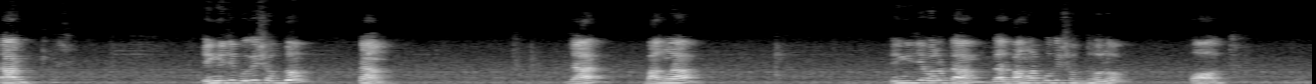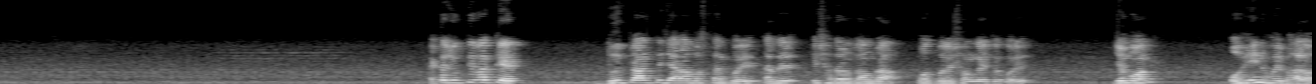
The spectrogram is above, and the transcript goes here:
টার্ম ইংরেজি প্রতিশব্দ টার্ম যার বাংলা ইংরেজি হলো টার্ম, যার বাংলা প্রতিশব্দ হলো পদ। একটা যুক্তিবাক্যের দুই প্রান্তে যারা অবস্থান করে, তাদেরকে সাধারণত আমরা পদ বলে সংজ্ঞায়িত করি। যেমন, অহীন হয়ে ভালো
